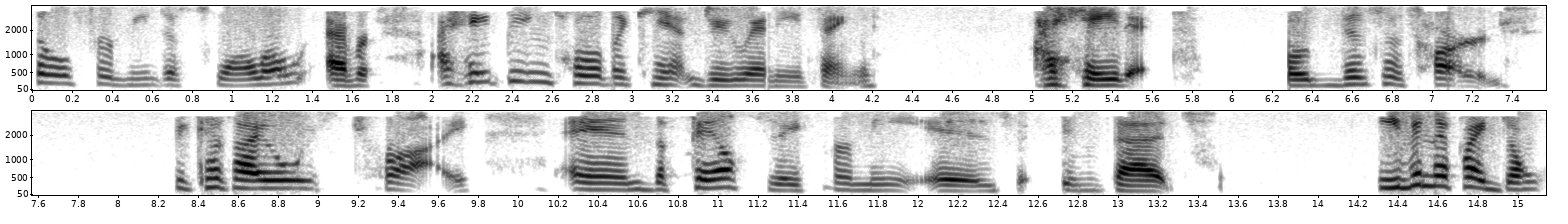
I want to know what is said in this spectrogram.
pill for me to swallow ever. I hate being told I can't do anything. I hate it. This is hard because I always try. And the fail safe for me is is that even if I don't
